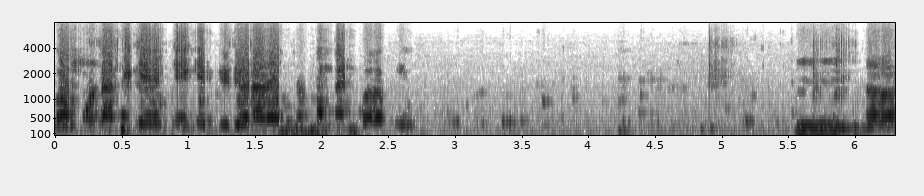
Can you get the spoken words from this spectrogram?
গোমুন্ডা থেকে কে কে ভিডিওটা দেখছ কমেন্ট করো প্লিজ ধরো।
